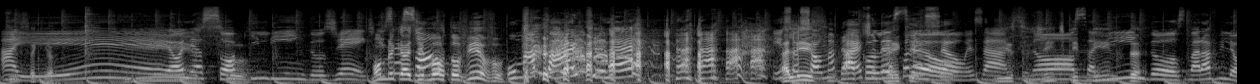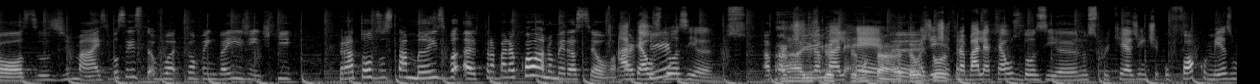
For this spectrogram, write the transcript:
Aqui, Aê! Olha só que lindos, gente. Vamos Isso brincar é de morto-vivo? Uma parte, né? Isso Alice. é só uma Da parte coleção. da coleção, exato. Isso, Nossa, gente, que linda. lindos, maravilhosos, demais. Vocês estão vendo aí, gente, que pra todos os tamanhos, eh, trabalha qual a numeração? A Até os partir- 12 anos. A Ah, partir te trabalha- é, a os gente 12. trabalha até os 12 anos, porque a gente, o foco mesmo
